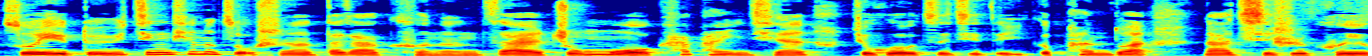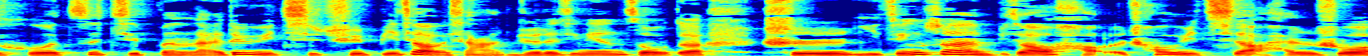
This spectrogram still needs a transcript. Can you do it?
所以对于今天的走势呢，大家可能在周末开盘以前就会有自己的一个判断。那其实可以和自己本来的预期去比较一下，你觉得今天走的是已经算比较好了，超预期啊，还是说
